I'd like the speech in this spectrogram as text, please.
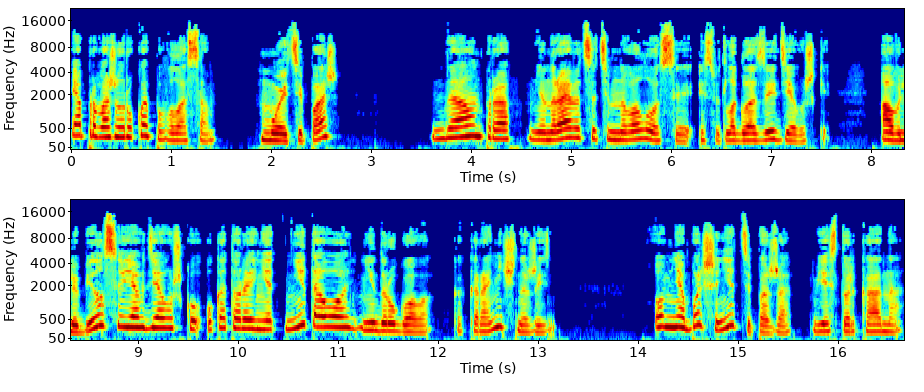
Я провожу рукой по волосам. Мой типаж? Да, он прав. Мне нравятся темноволосые и светлоглазые девушки. А влюбился я в девушку, у которой нет ни того, ни другого. Как иронична жизнь. У меня больше нет типажа, есть только она.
